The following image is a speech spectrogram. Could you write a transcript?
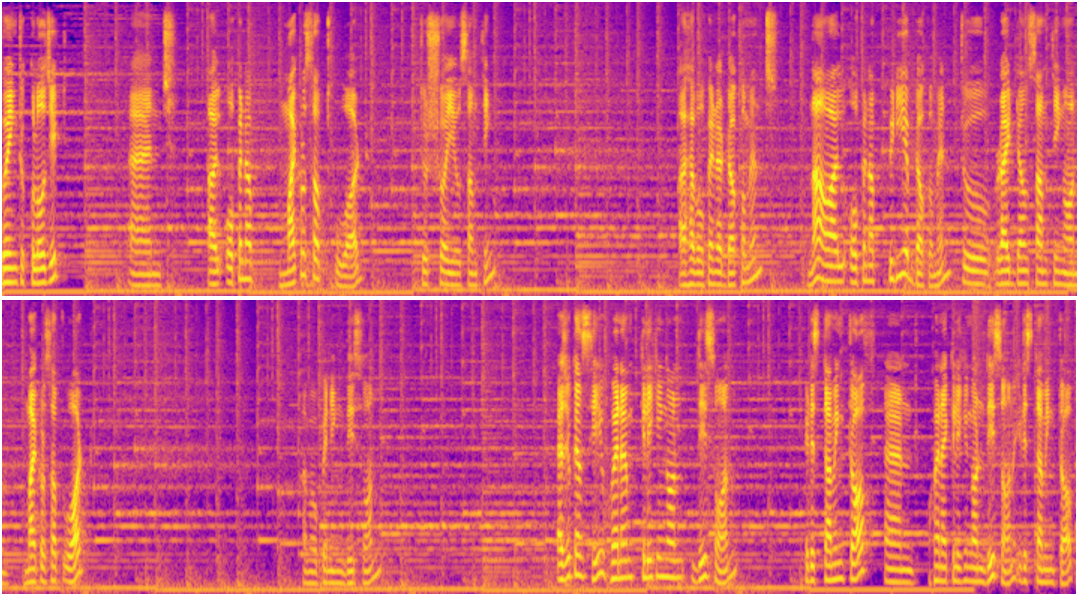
going to close it and I'll open up Microsoft Word to show you something. I have opened a document. Now I'll open a PDF document to write down something on Microsoft Word. I'm opening this one. As you can see, when I'm clicking on this one, it is coming top and when I clicking on this one, it is coming top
